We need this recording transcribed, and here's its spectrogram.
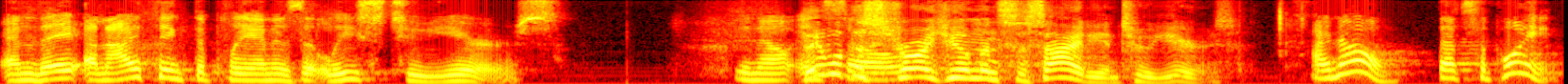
And they and I think the plan is at least two years. You know, they will so, destroy human society in two years. I know that's the point.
